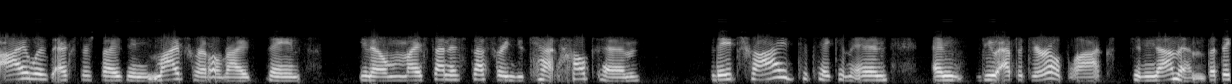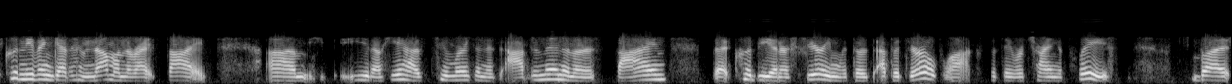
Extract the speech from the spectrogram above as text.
I was exercising my parental rights saying, you know, my son is suffering, you can't help him. They tried to take him in and do epidural blocks to numb him, but they couldn't even get him numb on the right side. Um, he, you know, he has tumors in his abdomen and on his spine that could be interfering with those epidural blocks that they were trying to place. But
